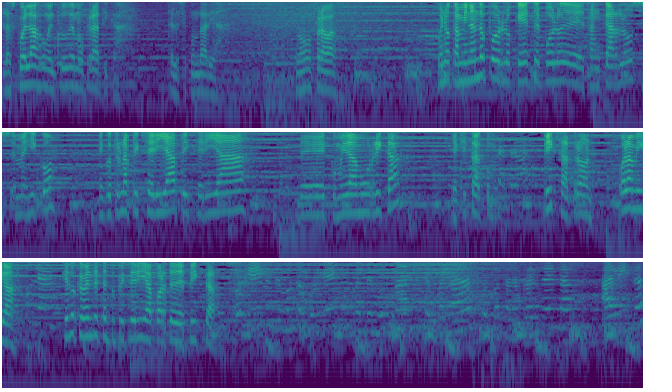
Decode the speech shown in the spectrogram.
La Escuela Juventud Democrática, telesecundaria. Vamos para abajo. Bueno, caminando por lo que es el pueblo de San Carlos, en México, encontré una pizzería, pizzería de comida muy rica. Y aquí está como Pizzatron. Hola amiga. ¿Qué es lo que vendes en tu pizzería aparte de pizzas? Ok, vendemos hamburguesas, vendemos nachos, empanadas, papas a la francesa, alitas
